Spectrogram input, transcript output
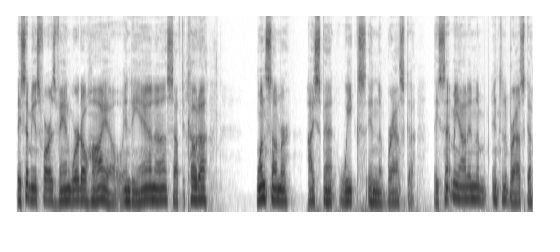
They sent me as far as Van Wert, Ohio, Indiana, South Dakota. One summer, I spent weeks in Nebraska. They sent me out in, into Nebraska,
